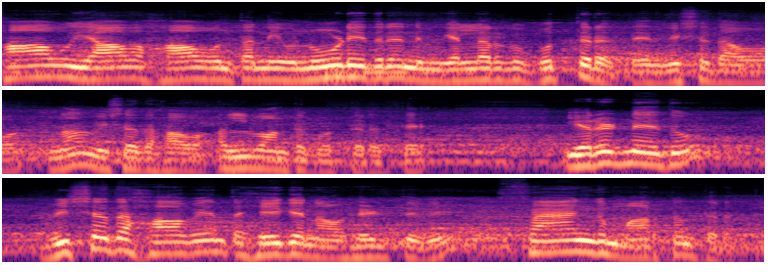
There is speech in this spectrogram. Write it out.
ಹಾವು ಯಾವ ಹಾವು ಅಂತ ನೀವು ನೋಡಿದರೆ ನಿಮಗೆಲ್ಲರಿಗೂ ಗೊತ್ತಿರುತ್ತೆ. ಇದು ವಿಷದ ಹಾವನ ವಿಷದ ಹಾವು ಅಲ್ವಾ ಅಂತ ಗೊತ್ತಿರುತ್ತೆ. ಎರಡನೇದು ವಿಷದ ಹಾವೆ ಅಂತ ಹೇಗೆ ನಾವು ಹೇಳ್ತೀವಿ? ಫ್ಯಾಂಗ್ ಮಾರ್ಕ್ ಅಂತ ಇರುತ್ತೆ.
